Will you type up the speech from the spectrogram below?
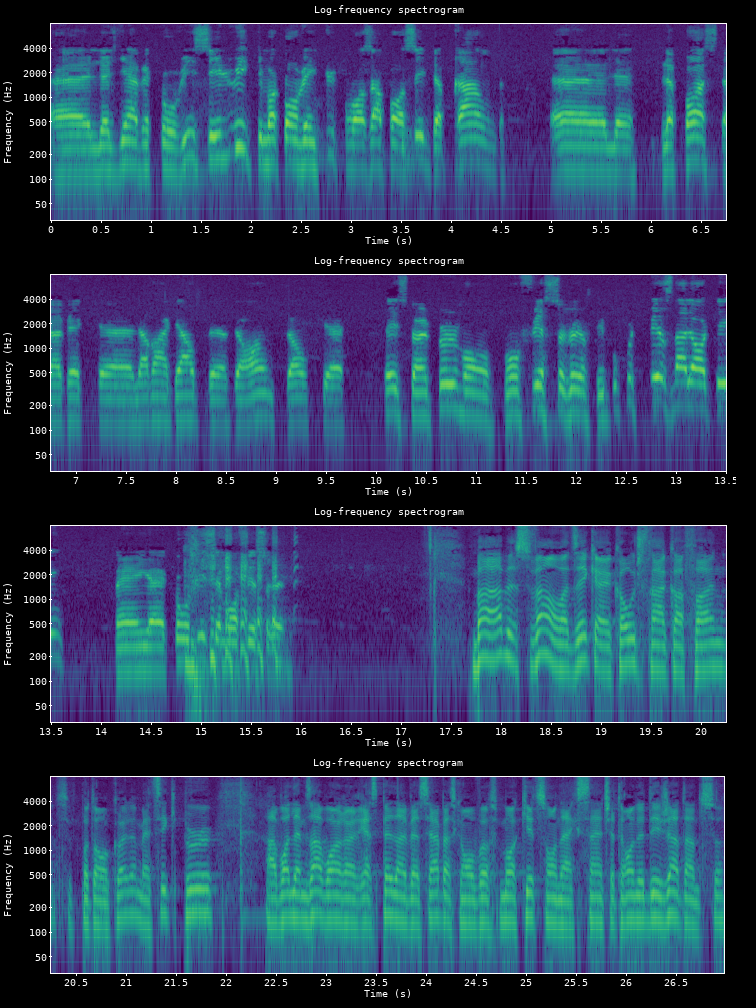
euh, le lien avec Covey. C'est lui qui m'a convaincu trois ans passés de prendre euh, le, le, poste avec euh, l'avant-garde de, de. Donc, c'est un peu mon, mon fils russe. J'ai beaucoup de fils dans le hockey, mais euh, Covey, c'est mon fils russe. Bob, souvent, on va dire qu'un coach francophone, c'est pas ton cas, là, mais tu sais, qui peut avoir de la misère à avoir un respect dans le vestiaire parce qu'on va se moquer de son accent, etc. On a déjà entendu ça.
